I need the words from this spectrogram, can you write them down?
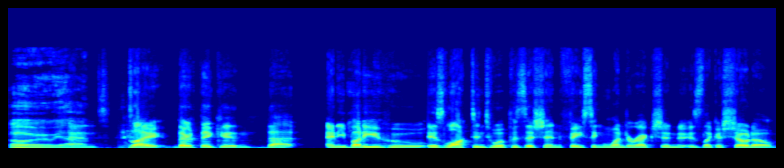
Oh yeah, and it's like they're thinking that anybody who is locked into a position facing one direction is like a Shoto.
